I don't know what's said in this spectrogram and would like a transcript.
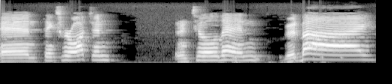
And thanks for watching. And until then, goodbye.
